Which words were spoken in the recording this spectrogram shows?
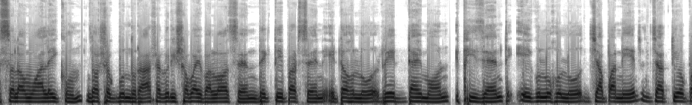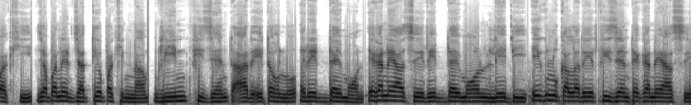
আসসালামু আলাইকুম। দর্শক বন্ধুরা, আশা করি সবাই ভালো আছেন। দেখতেই পারছেন, এটা হলো রেড ডায়মন্ড ফিজেন্ট। এগুলো হলো জাপানের জাতীয় পাখি। জাপানের জাতীয় পাখির নাম গ্রিন ফিজেন্ট, আর এটা হলো রেড ডায়মন্ড। এখানে আছে রেড ডায়মন্ড লেডি। এগুলো কালারের ফিজেন্ট এখানে আছে।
